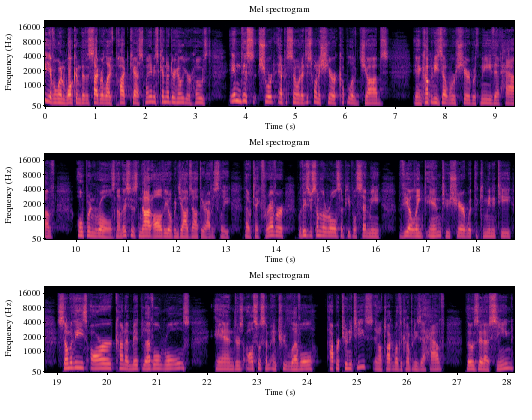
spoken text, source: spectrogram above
Hey everyone, welcome to the Cyber Life Podcast. My name is Ken Underhill, your host. In this short episode, I just want to share a couple of jobs and companies that were shared with me that have open roles. Now, this is not all the open jobs out there, obviously, that would take forever, but these are some of the roles that people sent me via LinkedIn to share with the community. Some of these are kind of mid level roles, and there's also some entry level opportunities, and I'll talk about the companies that have those that I've seen.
